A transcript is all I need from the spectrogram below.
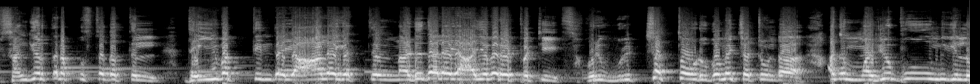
സങ്കീർത്തന പുസ്തകത്തിൽ ദൈവത്തിന്റെ ആലയത്തിൽ നടുതലയായവരെ പറ്റി ഒരു വൃക്ഷത്തോട് ഉപമിച്ചിട്ടുണ്ട്. അത് മരുഭൂമിയിൽ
